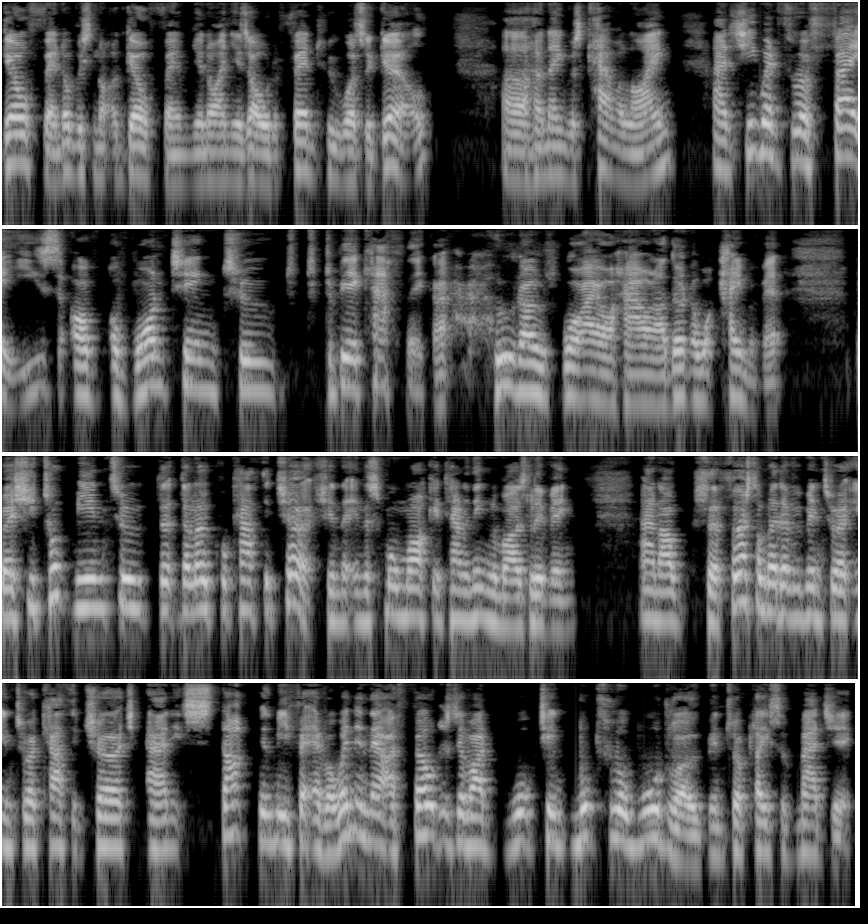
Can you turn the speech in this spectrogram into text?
girlfriend, obviously not a girlfriend, you're nine years old, a friend who was a girl. Uh, her name was Caroline, and she went through a phase of, of wanting to, to to be a Catholic. Who knows why or how, I don't know what came of it. But she took me into the, the local Catholic church in the in the small market town in England where I was living, and I so the first time I'd ever been to a, into a Catholic church, and it stuck with me forever. I went in there, I felt as if I'd walked in, walked through a wardrobe into a place of magic.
